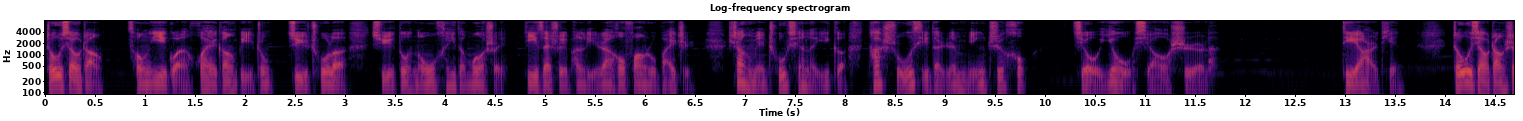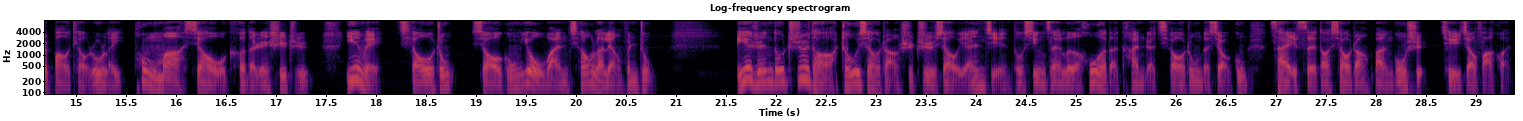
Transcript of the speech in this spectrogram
周校长从一管坏钢笔中取出了许多浓黑的墨水，滴在水盆里，然后放入白纸，上面出现了一个他熟悉的人名，之后就又消失了。第二天。周校长是暴跳如雷，痛骂校务科的人失职，因为敲钟，校工又晚敲了两分钟。别人都知道周校长是治校严谨，都幸灾乐祸的看着敲钟的校工再次到校长办公室去交罚款。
